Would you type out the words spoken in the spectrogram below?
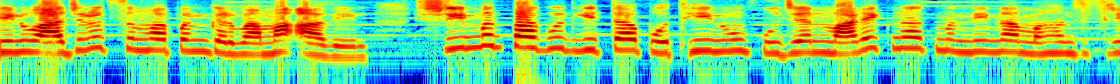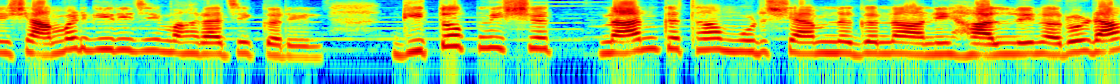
જેનું આજરોજ સમાપન કરવામાં આવેલ. શ્રીમદ ભાગવત ગીતા પોથીનું પૂજન માણેકનાથ મંદિરના મહંત શ્રી શામળગીરીજી મહારાજે કરેલ. ગીતોપનિષદ જ્ઞાન કથા મૂળ શ્યામનગરના અને હાલને નરોડા,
